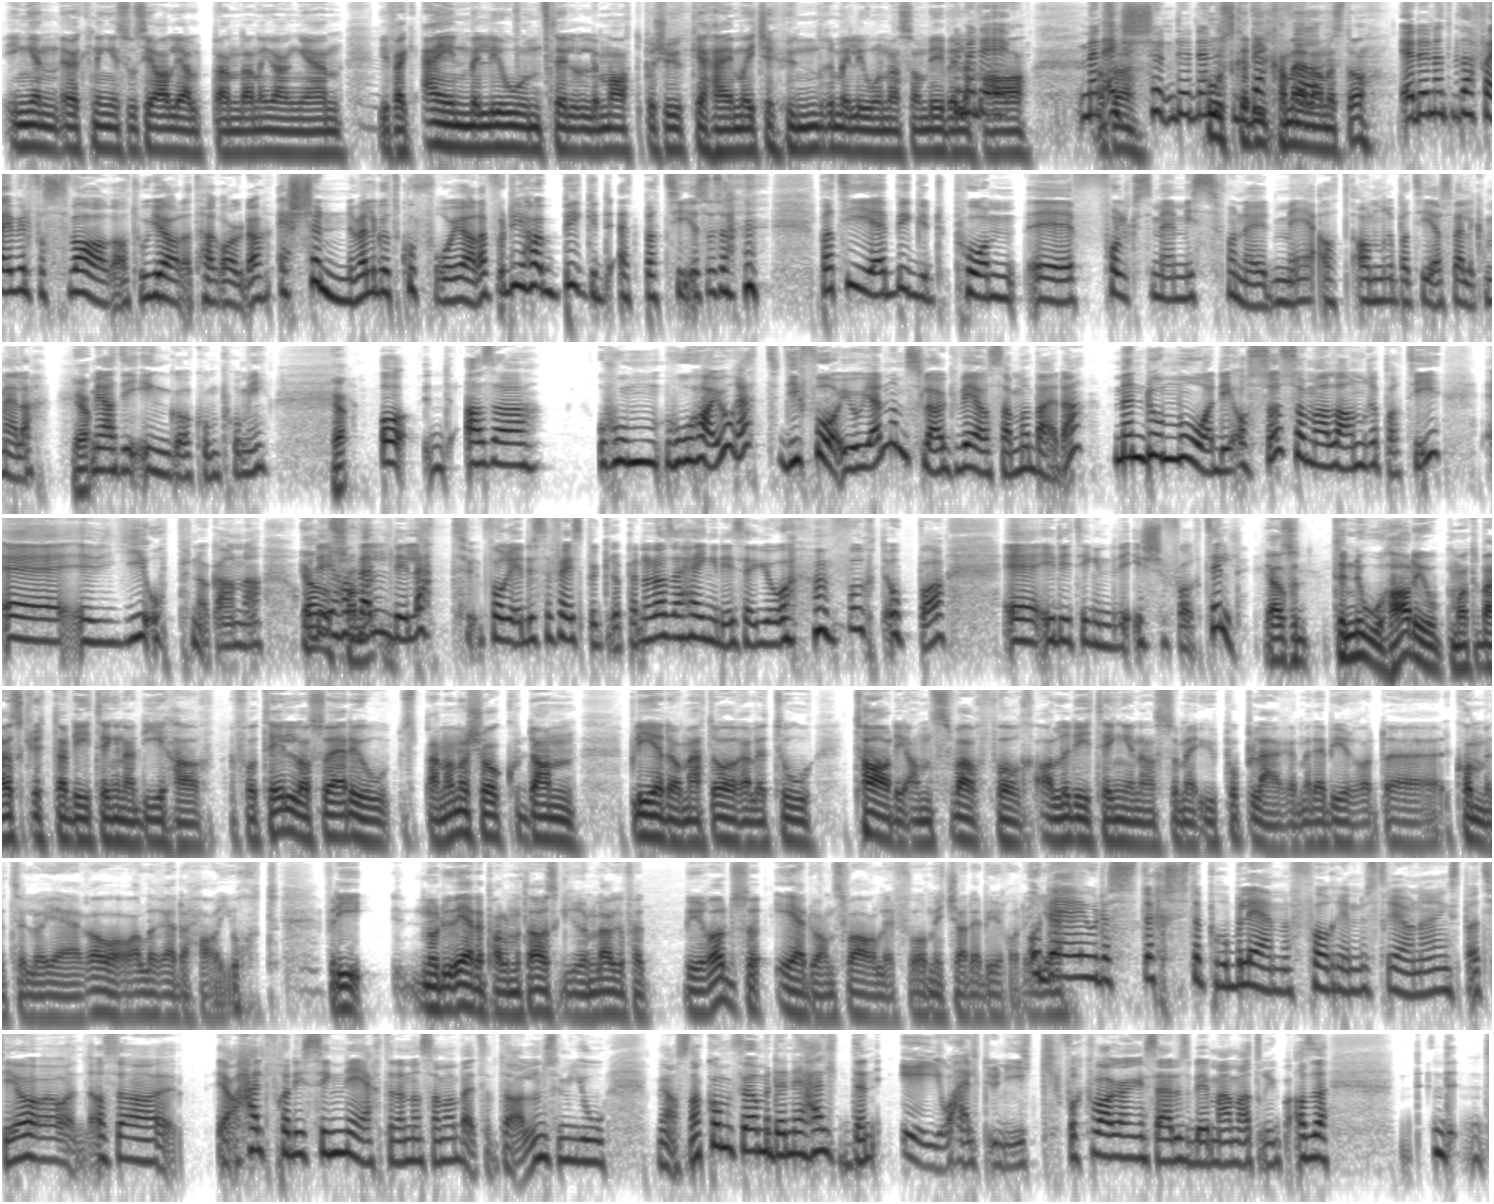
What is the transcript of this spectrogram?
ingen økning i sosialhjelpen denne gangen. Vi fikk én million til mat på sykehjem, og ikke 100 millioner som vi ville Men det er- ha. Altså, skjønner- det er hvor skal de kamelene stå? Ja, Det er nettopp derfor jeg vil forsvare at hun gjør dette her òg. Jeg skjønner veldig godt hvorfor hun gjør det. For de har bygd et parti altså, så, Partiet er bygd på eh, folk som er misfornøyd med at andre partier svelger kameler. Ja. Med at de inngår kompromiss. Ja. Og altså hun, hun har jo rett. De får jo gjennomslag ved å samarbeide. Men da må de også, som alle andre parti, eh, gi opp noe annet. Og Ja, de har sånn- veldig lett for i disse Facebook-gruppene. Da så henger de seg jo fort oppå eh, i de tingene de ikke får til. Ja, altså, til nå har de jo på en måte bare skrytt av de tingene de har fått til, og så er det jo spennende å se hvordan blir det om et år eller to. Tar de ansvar for alle de tingene som er upopulære med det byrådet kommer til å gjøre og allerede har gjort? Fordi når du er det parlamentariske grunnlaget for et byråd, så er du ansvarlig for mye av det byrådet Og det er jo det største problemet for Industri- og Næringspartiet. Og, altså, ja, helt fra de signerte denne samarbeidsavtalen, som jo vi har snakket om før, men den er, helt, den er jo helt unik. For hver gang jeg ser det, så blir jeg mer og mer trygg på Altså,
